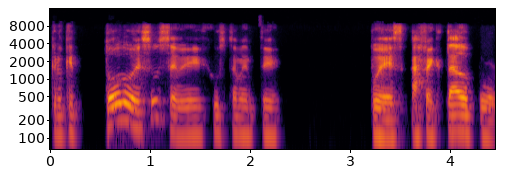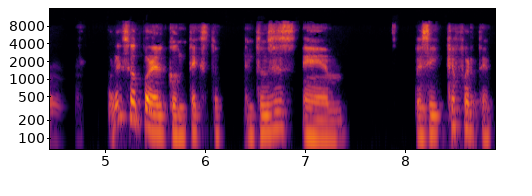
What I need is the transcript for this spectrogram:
creo que todo eso se ve justamente pues afectado por, por eso, por el contexto. Entonces, em, pues sí, qué fuerte.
